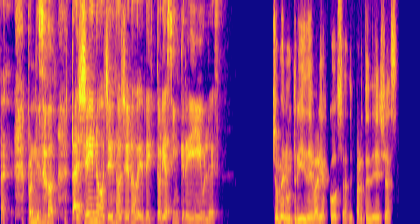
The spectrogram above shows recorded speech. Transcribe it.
porque mm. está lleno, lleno, lleno de, historias increíbles. Yo me nutrí de varias cosas de parte de ellas,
